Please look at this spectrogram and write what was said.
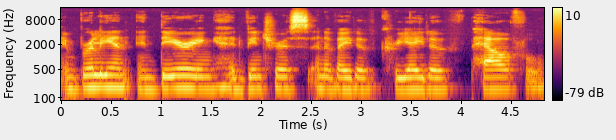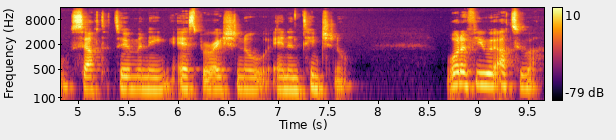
and brilliant and daring, adventurous, innovative, creative, powerful, self determining, aspirational, and intentional? What if you were atua,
